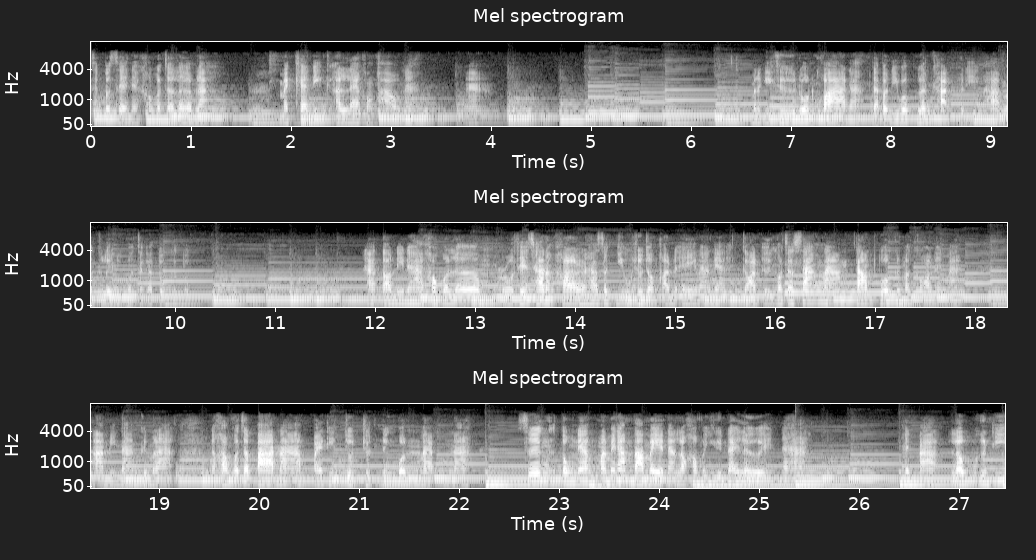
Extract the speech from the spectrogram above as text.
80%เนี่ยเขาก็จะเริ่มละแมค h a นิกอันแรกของเขานะอ่าเมื่อกี้คือโดนคว้านะ แต่พอดีว่าเพื่อนขัดพอดีภาพมันก็เลยดูเหมือนจะกระตุกกระตุกอะตอนนี้นะฮะเขาก็เริ่มโรเทชันของเขาแล้วนะฮะสกิลชุดของเขาเองนะเนี่ยก่อนอื่นเขาจะสร้างหนามตามตัวขึ้นมาก่อนเห็นไหมอ่ามีหนามขึ้นมาแล้วแล้วเขาก็จะปาน้ำไปที่จุดจุดหนึ่งบนแมปนะ ซึ่งตรงเนี้ยมันไม่ทำดาเมจนะ เราเข้าไปยืนได้เลยนะฮะ เห็นปะแล้วพื้นที่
